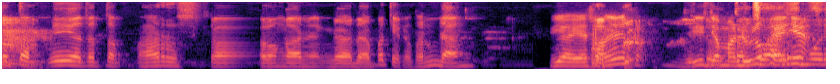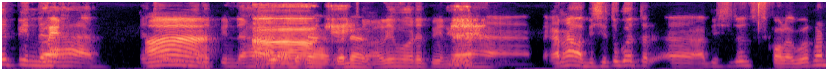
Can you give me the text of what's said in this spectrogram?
tetap, Hmm. iya tetap harus kalau nggak nggak dapat ya ketendang Iya, ya soalnya Betul. Jadi gitu. zaman dulu Kecuali kayaknya- murid pindahan Kecuali Ah. murid pindahan Ah, benar, oke. benar. kecuali murid pindahan karena abis itu gue abis itu sekolah gue kan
